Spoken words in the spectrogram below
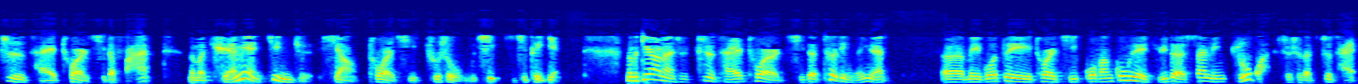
制裁土耳其的法案，那么全面禁止向土耳其出售武器及其配件。那么第二呢，是制裁土耳其的特定人员。呃，美国对土耳其国防工业局的三名主管实施了制裁，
